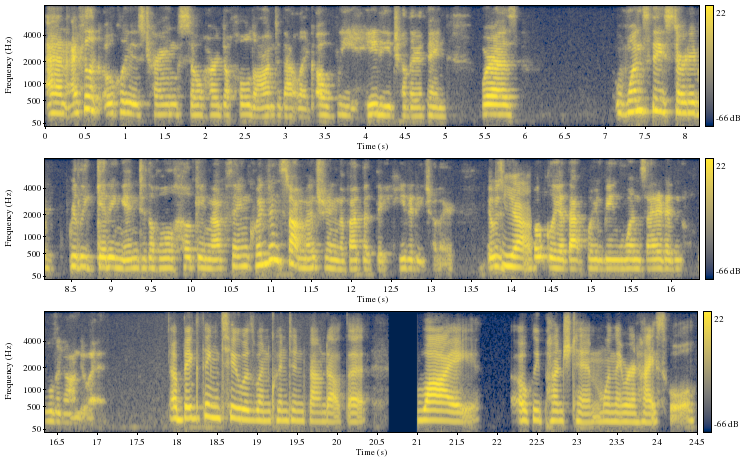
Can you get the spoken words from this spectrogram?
And I feel like Oakley is trying so hard to hold on to that, like, "Oh, we hate each other" thing, whereas once they started really getting into the whole hooking up thing, Quentin stopped mentioning the fact that they hated each other. It was yeah. Oakley at that point being one sided and holding on to it. A big thing too was when Quentin found out that why Oakley punched him when they were in high school.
